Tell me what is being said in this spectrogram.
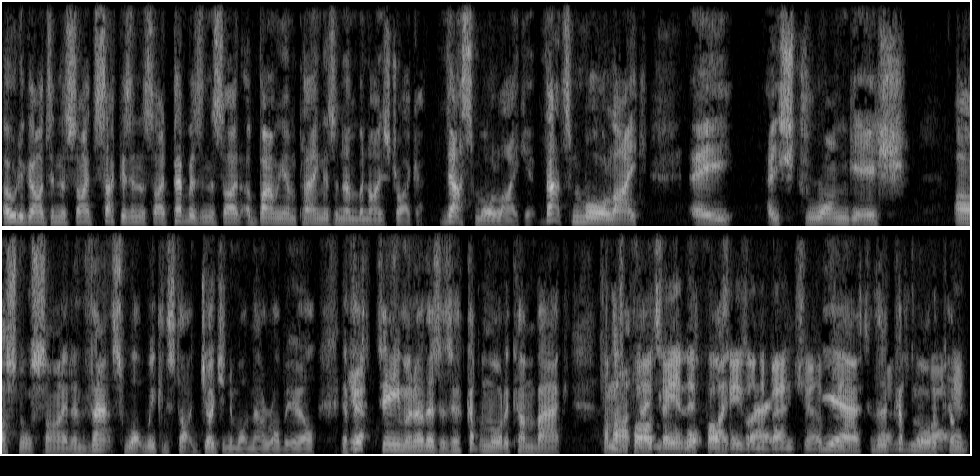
Odegaard's in the side, Saka's in the side, Pepe's in the side, Aubameyang playing as a number nine striker. That's more like it. That's more like a a strongish Arsenal side, and that's what we can start judging them on now, Robbie Earle. If yeah. this team and others, there's a couple more to come back. Thomas Partey and there's Partey's on the bench. Yeah, so there's a couple more to come,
